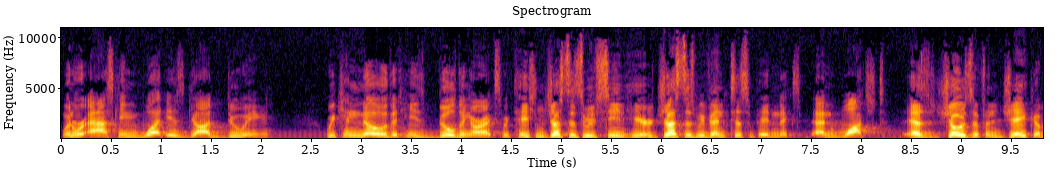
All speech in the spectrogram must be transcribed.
when we're asking, What is God doing? we can know that He's building our expectation, just as we've seen here, just as we've anticipated and watched as Joseph and Jacob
